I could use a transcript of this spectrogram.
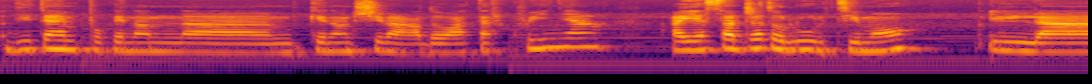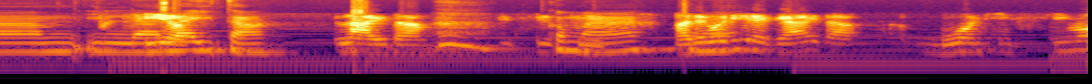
di tempo che non, che non ci vado a Tarquinia, hai assaggiato l'ultimo? Il, il Laita. Laita, sì, sì, Com'è? Sì. Ma devo dire che Laita buonissimo.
